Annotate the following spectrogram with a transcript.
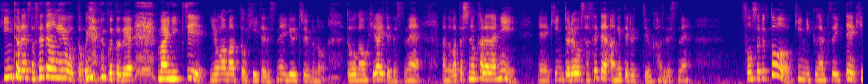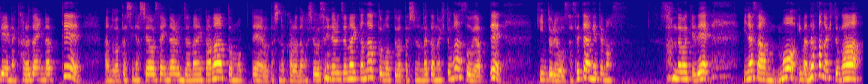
筋トレさせてあげようということで毎日ヨガマットを引いてですね YouTube の動画を開いてですねあの私の体に、え、筋トレをさせてあげてるっていう感じですね。そうすると筋肉がついて綺麗な体になってあの私が幸せになるんじゃないかなと思って私の体が幸せになるんじゃないかなと思って私の中の人がそうやって筋トレをさせてあげてますそんなわけで皆さんも今中の人が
